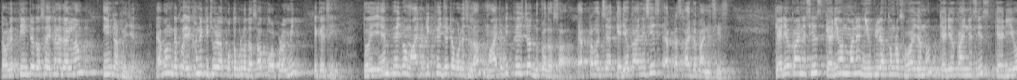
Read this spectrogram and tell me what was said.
তাহলে তিনটে দশা এখানে দেখলাম ইন্টারফেজে এবং দেখো এখানে কিছু কতগুলো দশা পরপর আমি এঁকেছি। তো এই এম ফেজ বা মাইটোটিক ফেজ যেটা বলেছিলাম মাইটোটিক ফেজটা দুটো দশা। একটা হচ্ছে ক্যারিওকাইনেসিস একটা সাইটোকাইনেসিস ক্যারিওকাইনেসিস ক্যারিয়ন মানে নিউক্লিয়াস তোমরা সবাই জানো। ক্যারিওকাইনেসিস ক্যারিও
